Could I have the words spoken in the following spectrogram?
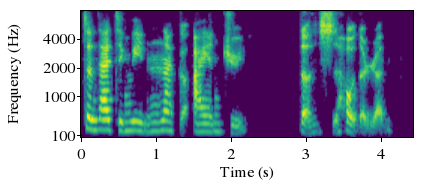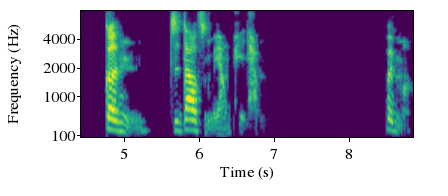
正在经历那个 ing 的时候的人，更知道怎么样陪他们，会吗？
